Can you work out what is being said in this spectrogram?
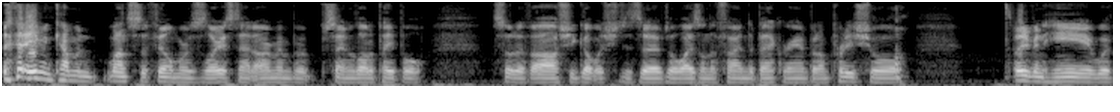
even coming once the film was released. That I remember seeing a lot of people sort of, oh, she got what she deserved, always on the phone in the background. But I'm pretty sure, even here with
